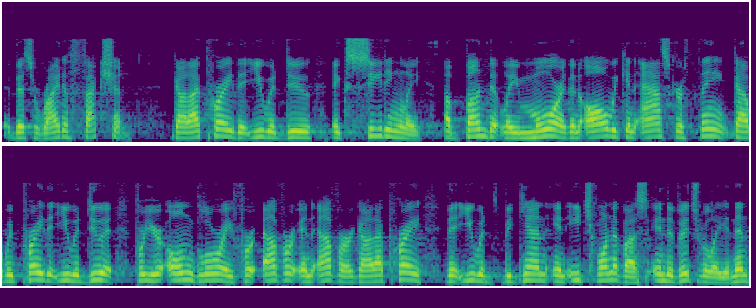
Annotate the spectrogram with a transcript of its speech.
this right affection God, I pray that you would do exceedingly, abundantly more than all we can ask or think. God, we pray that you would do it for your own glory forever and ever. God, I pray that you would begin in each one of us individually, and then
